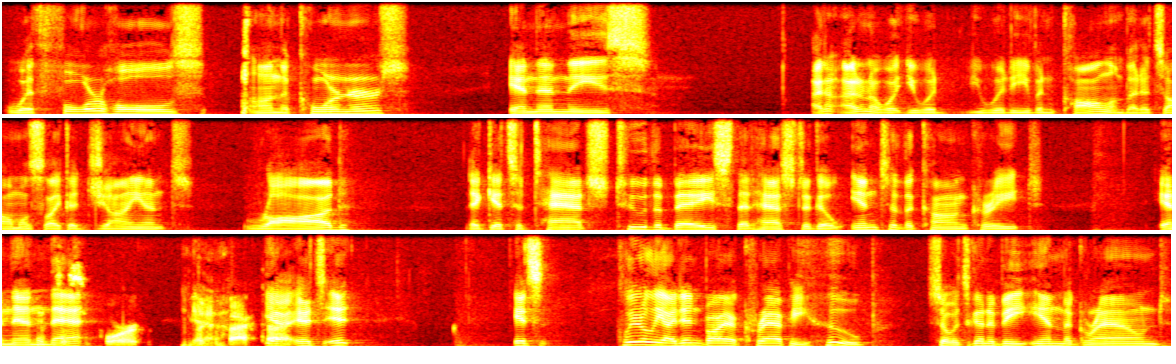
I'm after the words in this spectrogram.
with four holes on the corners and then these I don't I don't know what you would you would even call them but it's almost like a giant rod that gets attached to the base that has to go into the concrete and then It's that support. Like Yeah. a backpack. yeah, it's it. It's clearly I didn't buy a crappy hoop, so it's going to be in the ground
